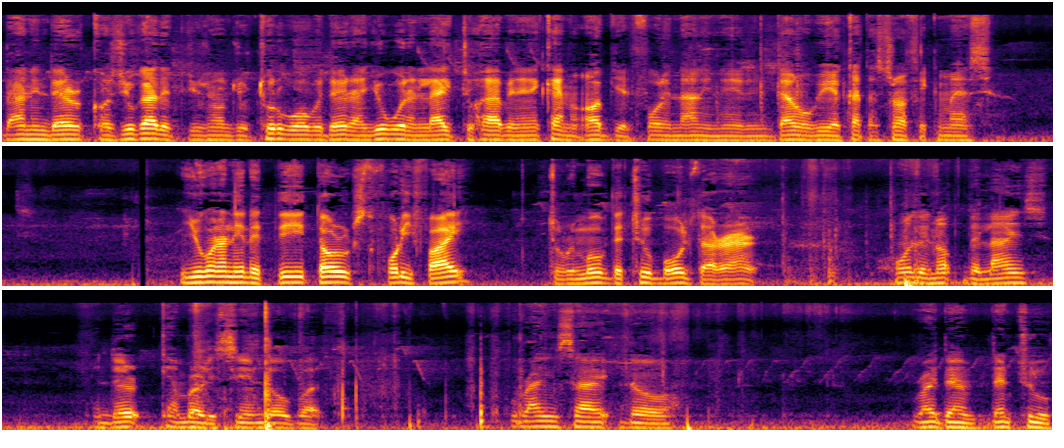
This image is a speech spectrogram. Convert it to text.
down in there because you got it you know your turbo over there and you wouldn't like to have any kind of object falling down in it and that will be a catastrophic mess you're gonna need a T-Torx 45 to remove the two bolts that are holding up the lines and there can barely see them though but right inside the right them then two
